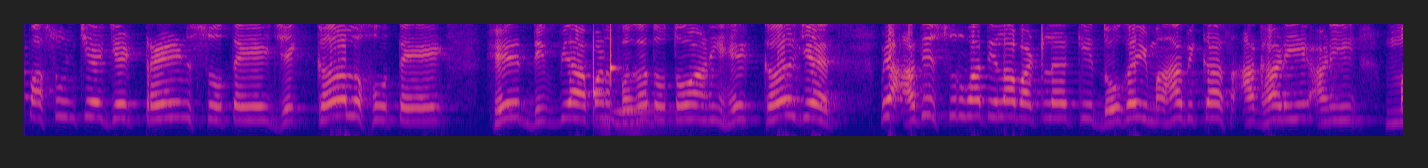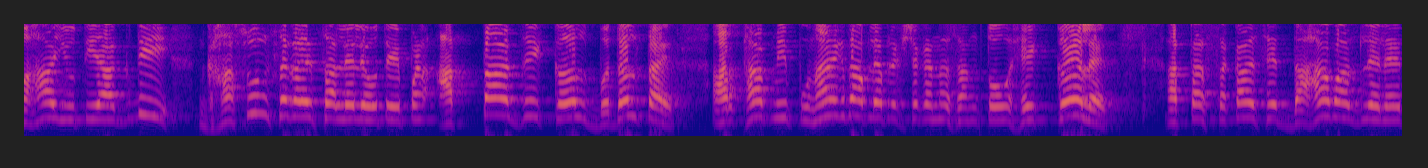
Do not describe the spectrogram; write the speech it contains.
सकाळपासूनचे जे ट्रेंड्स होते जे कल होते हे दिव्य आपण बघत होतो आणि हे कल जे आहेत म्हणजे आधी सुरुवातीला वाटलं की दोघंही महाविकास आघाडी आणि महायुती अगदी घासून सगळे चाललेले होते पण आत्ता जे कल बदलत आहेत अर्थात मी पुन्हा एकदा आपल्या प्रेक्षकांना सांगतो हे कल आहेत. आत्ता सकाळचे दहा वाजलेले आहेत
